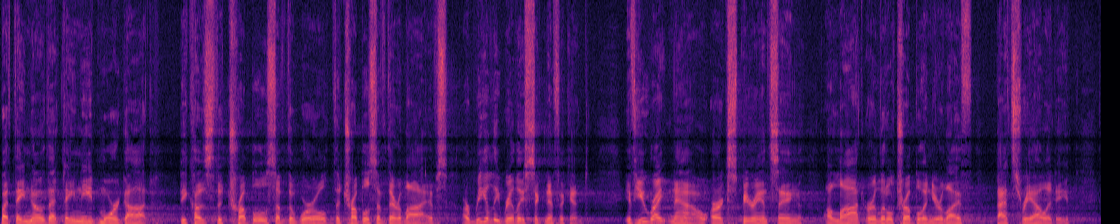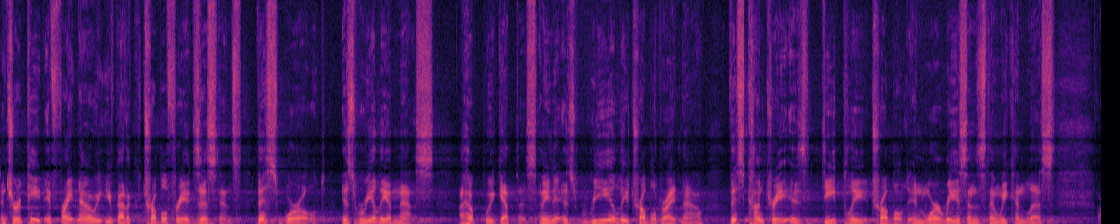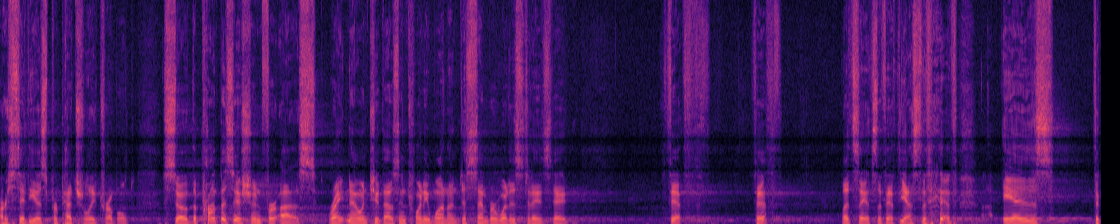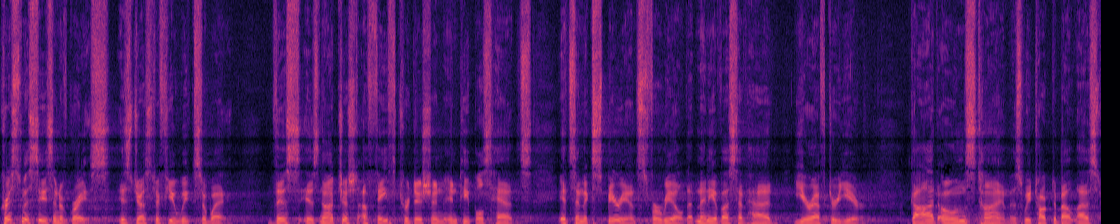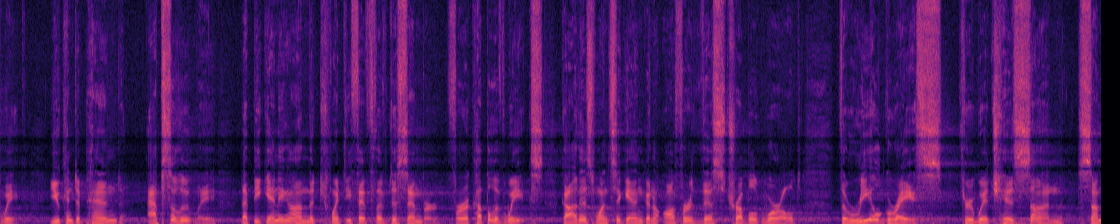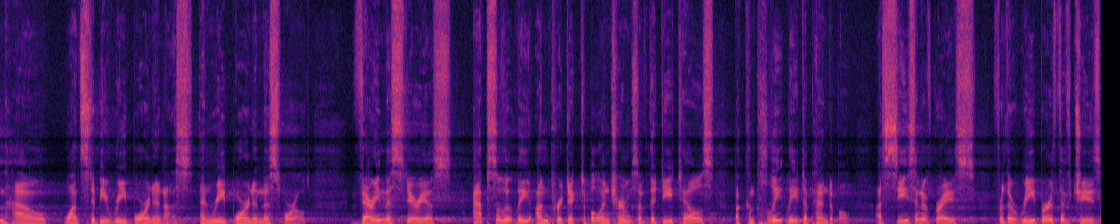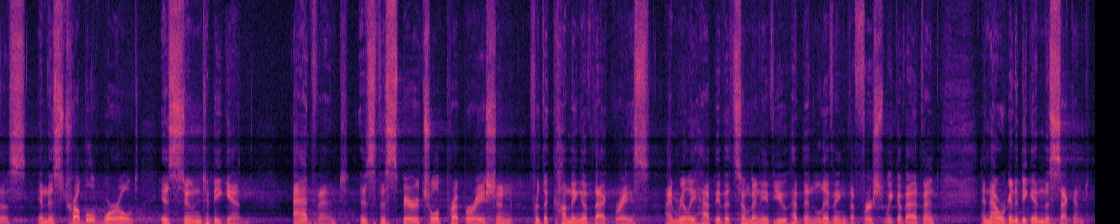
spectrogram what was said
but they know that they need more God because the troubles of the world, the troubles of their lives, are really, really significant. If you right now are experiencing a lot or a little trouble in your life, that's reality. And to repeat, if right now you've got a trouble free existence, this world is really a mess. I hope we get this. I mean, it is really troubled right now. This country is deeply troubled in more reasons than we can list. Our city is perpetually troubled. So, the proposition for us right now in 2021, on December, what is today's date? 5th. 5th? Let's say it's the 5th. Yes, the 5th. Is the Christmas season of grace is just a few weeks away. This is not just a faith tradition in people's heads, it's an experience for real that many of us have had year after year. God owns time, as we talked about last week. You can depend absolutely that beginning on the 25th of December, for a couple of weeks, God is once again going to offer this troubled world the real grace through which his son somehow wants to be reborn in us and reborn in this world. Very mysterious, absolutely unpredictable in terms of the details, but completely dependable. A season of grace for the rebirth of Jesus in this troubled world is soon to begin. Advent is the spiritual preparation for the coming of that grace. I'm really happy that so many of you have been living the first week of Advent, and now we're going to begin the second.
